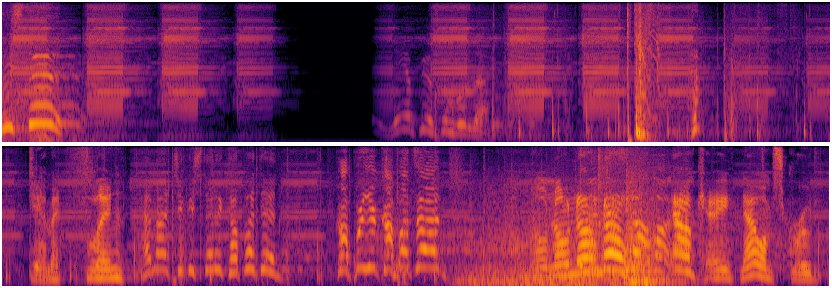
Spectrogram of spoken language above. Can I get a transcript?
Düştü. Ne yapıyorsun burada? Damn it, Flynn. Hemen çıkışları kapatın. Kapıyı kapatın! Oh, no, no, no, no! Okay, now I'm screwed.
